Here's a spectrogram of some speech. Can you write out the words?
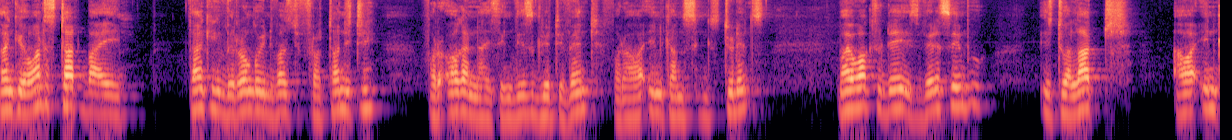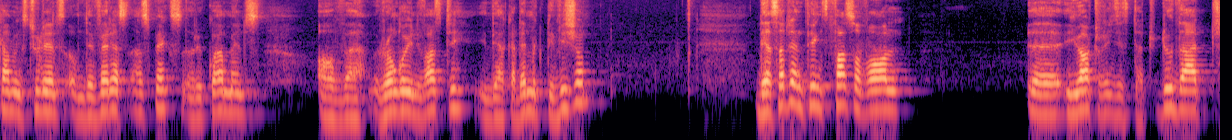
Thank you. I want to start by thanking the Rongo University fraternity for organizing this great event for our incoming students. My work today is very simple, is to alert our incoming students on the various aspects or requirements of uh, Rongo University in the academic division. There are certain things, first of all, uh, you have to register. To do that,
